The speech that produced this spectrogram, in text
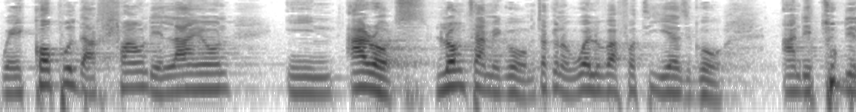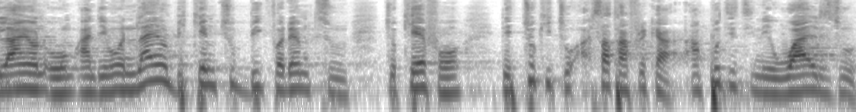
were a couple that found a lion in Harrods long time ago. I'm talking of well over 40 years ago. And they took the lion home. And when the lion became too big for them to, to care for, they took it to South Africa and put it in a wild zoo.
